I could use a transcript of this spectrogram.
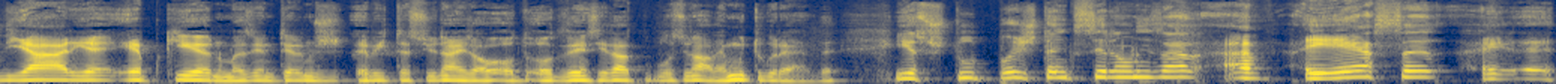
de área é pequeno, mas em termos habitacionais ou, ou de densidade populacional é muito grande. Esse estudo depois tem que ser analisado a, a essa, a- a-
